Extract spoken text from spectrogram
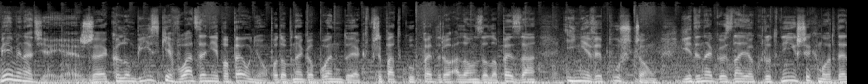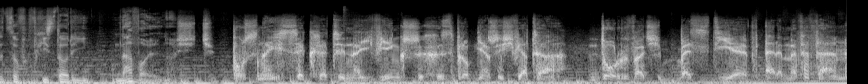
Miejmy nadzieję, że kolumbijskie władze nie popełnią podobnego błędu jak w przypadku Pedro Alonso Lopeza i nie wypuszczą jednego z najokrutniejszych morderców w historii na wolność. Poznaj sekrety największych zbrodniarzy świata. Dorwać bestie w RMFFM.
